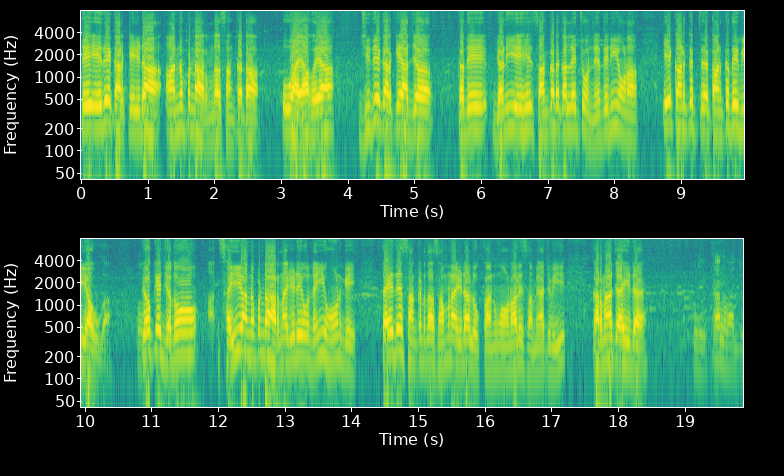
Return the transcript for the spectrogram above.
ਤੇ ਇਹਦੇ ਕਰਕੇ ਜਿਹੜਾ ਅੰਨ ਭੰਡਾਰਨ ਦਾ ਸੰਕਟ ਆ ਉਹ ਆਇਆ ਹੋਇਆ। ਜਿਹਦੇ ਕਰਕੇ ਅੱਜ ਕਦੇ ਜਾਣੀ ਇਹ ਸੰਕਟ ਕੱਲੇ ਝੋਨੇ ਤੇ ਨਹੀਂ ਆਉਣਾ ਇਹ ਕਣਕ ਕਣਕ ਤੇ ਵੀ ਆਊਗਾ। ਕਿਉਂਕਿ ਜਦੋਂ ਸਹੀ ਅੰਨ ਭੰਡਾਰਨ ਆ ਜਿਹੜੇ ਉਹ ਨਹੀਂ ਹੋਣਗੇ ਤਾਂ ਇਹਦੇ ਸੰਕਟ ਦਾ ਸਾਹਮਣਾ ਜਿਹੜਾ ਲੋਕਾਂ ਨੂੰ ਆਉਣ ਵਾਲੇ ਸਮਿਆਂ 'ਚ ਵੀ ਕਰਨਾ ਚਾਹੀਦਾ ਹੈ। ਜੀ ਧੰਨਵਾਦ ਜੀ।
